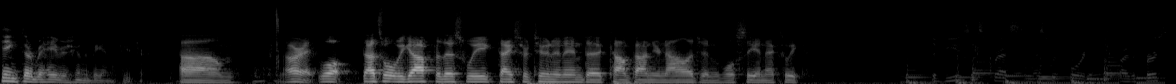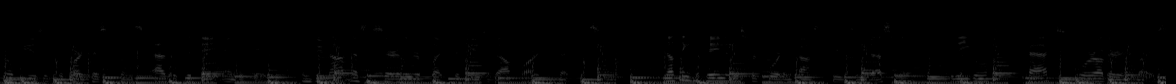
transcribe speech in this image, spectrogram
think their behavior is going to be in the future. Um, all right. Well, that's what we got for this week. Thanks for tuning in to Compound Your Knowledge, and we'll see you next week. Nothing contained in this recording constitutes investment, legal, tax, or other advice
